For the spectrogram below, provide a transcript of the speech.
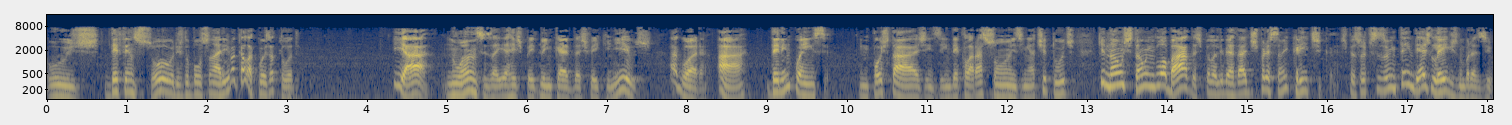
Os defensores do bolsonarismo, aquela coisa toda. E há nuances aí a respeito do inquérito das fake news. Agora, há delinquência em postagens, em declarações, em atitudes que não estão englobadas pela liberdade de expressão e crítica. As pessoas precisam entender as leis no Brasil.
